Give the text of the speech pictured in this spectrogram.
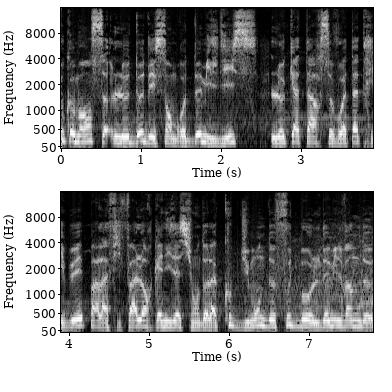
Tout commence le 2 décembre 2010. Le Qatar se voit attribuer par la FIFA l'organisation de la Coupe du Monde de football 2022.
